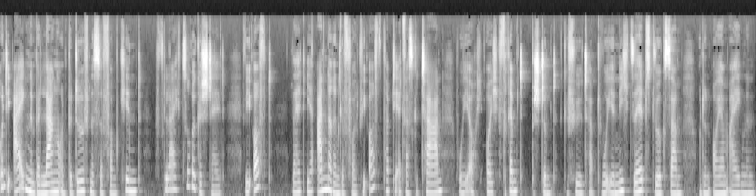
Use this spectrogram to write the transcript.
und die eigenen Belange und Bedürfnisse vom Kind vielleicht zurückgestellt. Wie oft seid ihr anderen gefolgt? Wie oft habt ihr etwas getan, wo ihr auch euch fremdbestimmt gefühlt habt, wo ihr nicht selbstwirksam und in eurem eigenen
